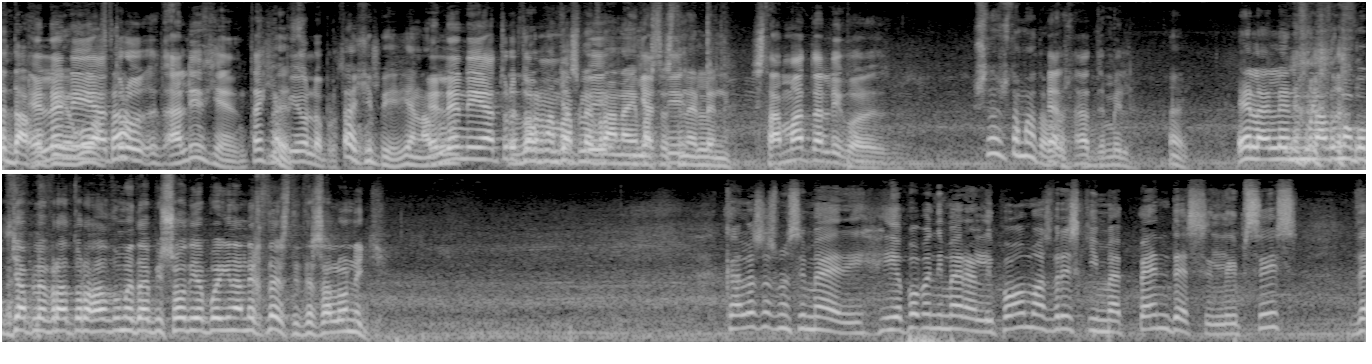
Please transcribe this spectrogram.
Δεν τα έχω Ελένη πει εγώ αυτά. Ιατρού, αλήθεια είναι, τα έχει πει Έτσι, όλα Τα πρωθυπουργός. έχει πει. Για να δούμε. Ελένη Ιατρού Εδώ τώρα από να ποια μας πλευρά πει, να είμαστε γιατί- στην Ελένη. Σταμάτα λίγο. ρε. Στα σταμάτα. Έλα, βρες. άντε, μίλα. Ε. Έλα, Ελένη, μου να δούμε από ποια πλευρά τώρα θα δούμε τα επεισόδια που έγιναν εχθές στη Θεσσαλονίκη. Καλό σας μεσημέρι. Η επόμενη μέρα λοιπόν μας βρίσκει με πέντε συλλήψεις, 14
